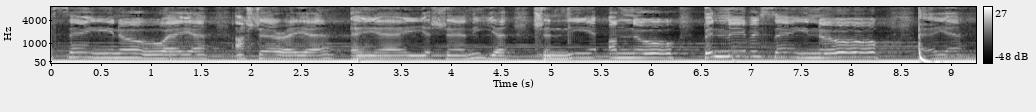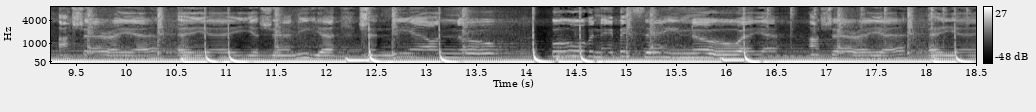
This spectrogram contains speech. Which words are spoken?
Beseinu, eye, asher eye, sheniye, sheniye anu, bene beseinu, eye, asher eye, sheniye, sheniye anu, uvne beseinu, eye, asher eye, eye,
